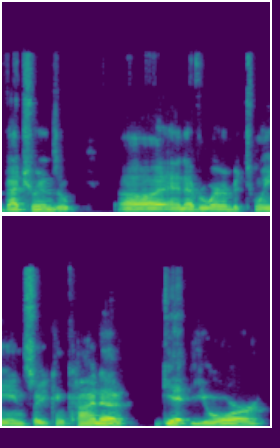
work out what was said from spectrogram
veterans, uh, and everywhere in between. So you can kind of get your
